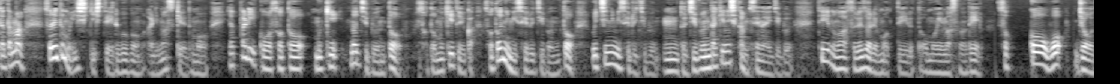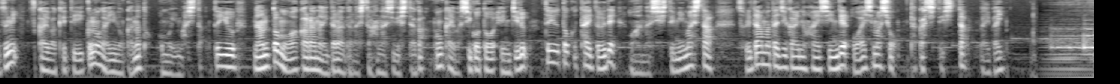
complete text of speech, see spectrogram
ただまあ、それでも意識している部分ありますけれども、やっぱりこう、外向きの自分と、外向きというか、外に見せる自分と、内に見せる自分、うんと自分だけにしか見せない自分っていうのはそれぞれ持っていると思いますので、そこを上手に使い分けていくのがいいのかなと思いました。という、なんともわからないダラダラした話でしたが、今回は仕事を演じるというとタイトルでお話ししてみました。それではまた次回の配信でお会いしましょう。たかしでした。バイバイ。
